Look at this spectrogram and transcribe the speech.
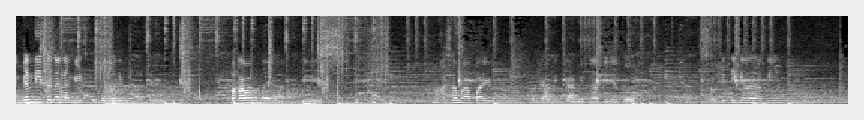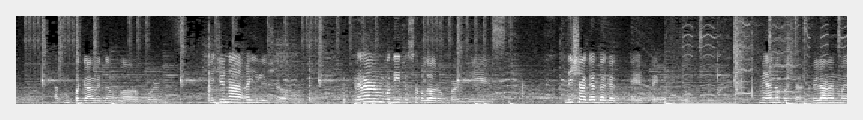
Hanggang dito na lang guys. Puputulin ko na kasi baka mamaya is makasama pa yung paggamit-gamit natin ito. So, titignan na natin yung at paggamit ng chloroform. Medyo nakakahilo siya. Pero alam ko dito sa chloroform is hindi siya agad-agad e-epekto. May ano ba siya? Kailangan ma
